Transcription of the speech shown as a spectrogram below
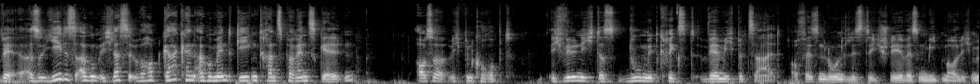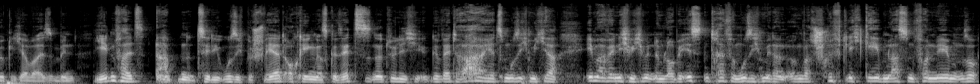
Wer- Also jedes Argument, ich lasse überhaupt gar kein Argument gegen Transparenz gelten, außer ich bin korrupt. Ich will nicht, dass du mitkriegst, wer mich bezahlt, auf wessen Lohnliste ich stehe, wessen Mietmaul ich möglicherweise bin. Jedenfalls hat eine CDU sich beschwert, auch gegen das Gesetz natürlich gewettet, ah, jetzt muss ich mich ja, immer wenn ich mich mit einem Lobbyisten treffe, muss ich mir dann irgendwas schriftlich geben lassen von dem und so.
